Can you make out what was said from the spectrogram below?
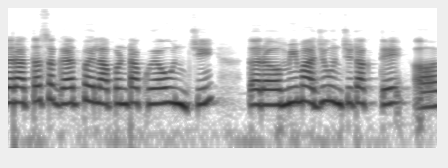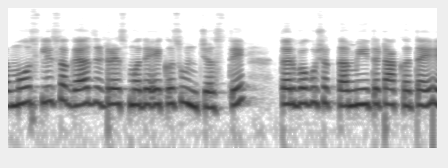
तर आता सगळ्यात पहिलं आपण टाकूया उंची. तर मी माझी उंची टाकते. मोस्टली सगळ्याच ड्रेसमध्ये एकच उंची असते. तर बघू शकता मी इथं टाकत आहे.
